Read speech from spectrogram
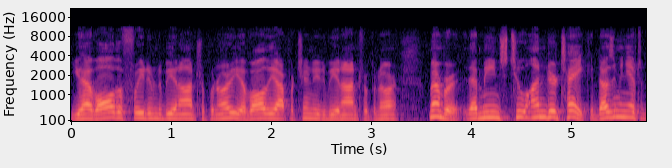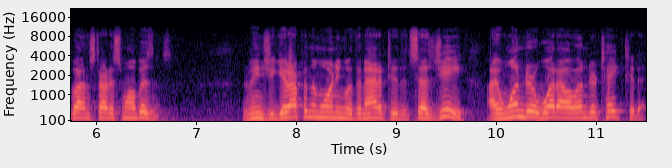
You have all the freedom to be an entrepreneur. You have all the opportunity to be an entrepreneur. Remember, that means to undertake. It doesn't mean you have to go out and start a small business. It means you get up in the morning with an attitude that says, gee, I wonder what I'll undertake today.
